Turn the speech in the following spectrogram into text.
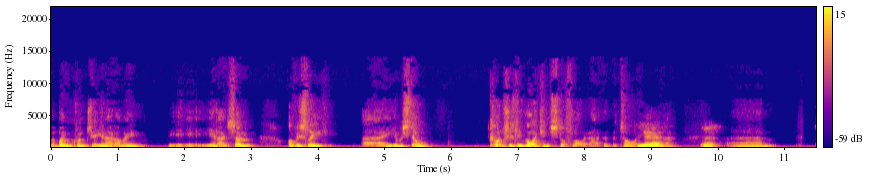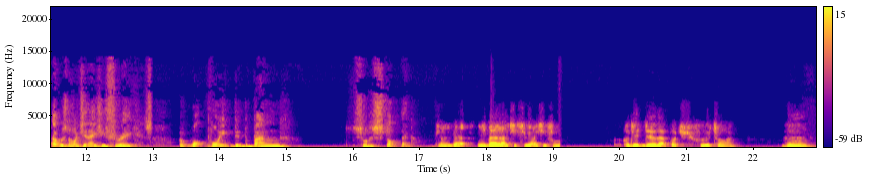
a bone cruncher. You know, I mean, you know, so obviously uh, you were still consciously writing stuff like that at the time. Yeah. You know? Yeah. Um, that was 1983. At what point did the band sort of stop then? It about, it was about 83, 84. I didn't do that much for a time. Um,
